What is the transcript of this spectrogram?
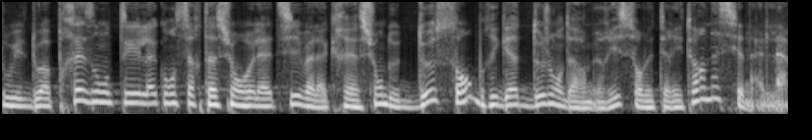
où il doit présenter la concertation relative à la création de 200 brigades de gendarmerie sur le territoire national.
